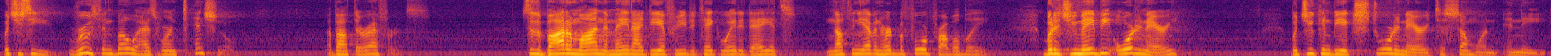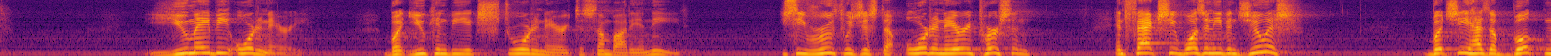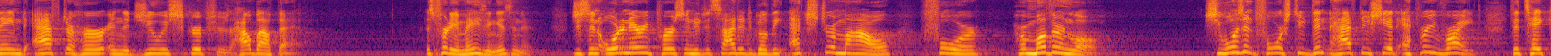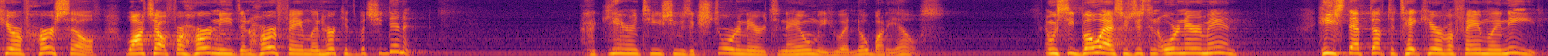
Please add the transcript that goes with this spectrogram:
But you see, Ruth and Boaz were intentional about their efforts. So, the bottom line, the main idea for you to take away today, it's nothing you haven't heard before, probably, but it's you may be ordinary, but you can be extraordinary to someone in need. You may be ordinary, but you can be extraordinary to somebody in need. You see, Ruth was just an ordinary person. In fact, she wasn't even Jewish, but she has a book named after her in the Jewish scriptures. How about that? It's pretty amazing, isn't it? Just an ordinary person who decided to go the extra mile for her mother in law. She wasn't forced to, didn't have to. She had every right to take care of herself, watch out for her needs and her family and her kids, but she didn't. And I guarantee you she was extraordinary to Naomi, who had nobody else. And we see Boaz, who's just an ordinary man. He stepped up to take care of a family in need.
